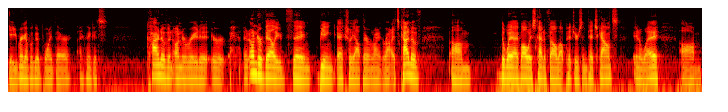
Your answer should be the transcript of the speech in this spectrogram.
yeah, you bring up a good point there. I think it's kind of an underrated or an undervalued thing being actually out there and running around. It's kind of um, the way I've always kind of felt about pitchers and pitch counts in a way. Um,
